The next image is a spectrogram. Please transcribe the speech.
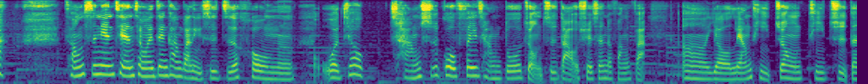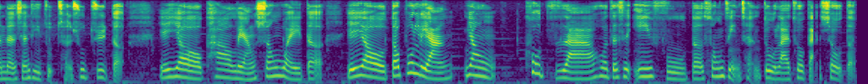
从十年前成为健康管理师之后呢，我就尝试过非常多种指导学生的方法，嗯，有量体重、体脂等等身体组成数据的，也有靠量身围的，也有都不量用。裤子啊，或者是衣服的松紧程度来做感受的，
